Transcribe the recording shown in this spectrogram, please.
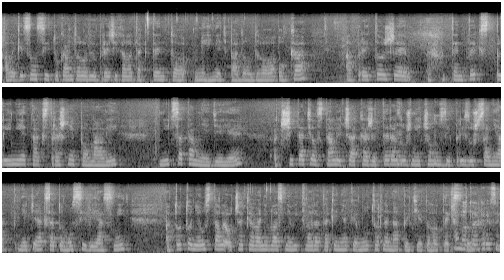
ale keď som si tú kantológiu prečítala, tak tento mi hneď padol do oka. A pretože ten text plinie tak strašne pomaly, nič sa tam nedieje, čitateľ stále čaká, že teraz už niečo musí prísť, už sa nejak, nejak sa to musí vyjasniť. A toto neustále očakávanie vlastne vytvára také nejaké vnútorné napätie toho textu. Áno, to je presne,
